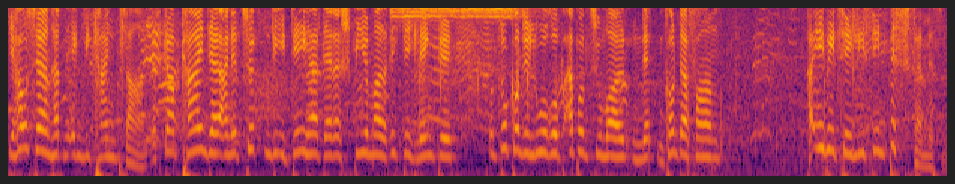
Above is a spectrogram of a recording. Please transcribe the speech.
Die Hausherren hatten irgendwie keinen Plan. Es gab keinen, der eine zückende Idee hat, der das Spiel mal richtig lenkte. Und so konnte Lurup ab und zu mal einen netten Konter fahren. HEBC ließ den Biss vermissen.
